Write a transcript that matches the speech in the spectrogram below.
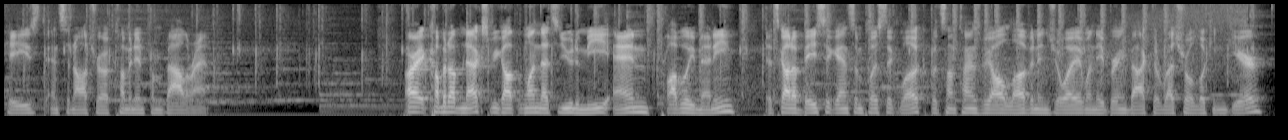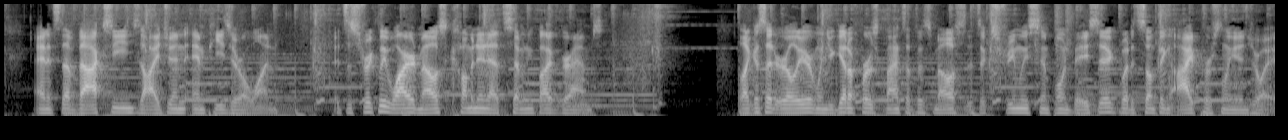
Hazed, and Sinatraa coming in from Valorant. Alright, coming up next, we got one that's new to me and probably many. It's got a basic and simplistic look, but sometimes we all love and enjoy when they bring back the retro looking gear. And it's the Vaxee Zygen NP-01. It's a strictly wired mouse coming in at 75 grams. Like I said earlier, when you get a first glance at this mouse, it's extremely simple and basic, but it's something I personally enjoy.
